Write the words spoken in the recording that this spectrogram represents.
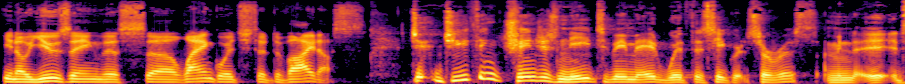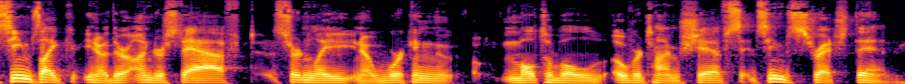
you know, using this uh, language to divide us. Do, do, you think changes need to be made with the Secret Service? I mean, it, it, seems like you know they're understaffed. Certainly, you know, working multiple overtime shifts. It seems stretched thin.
